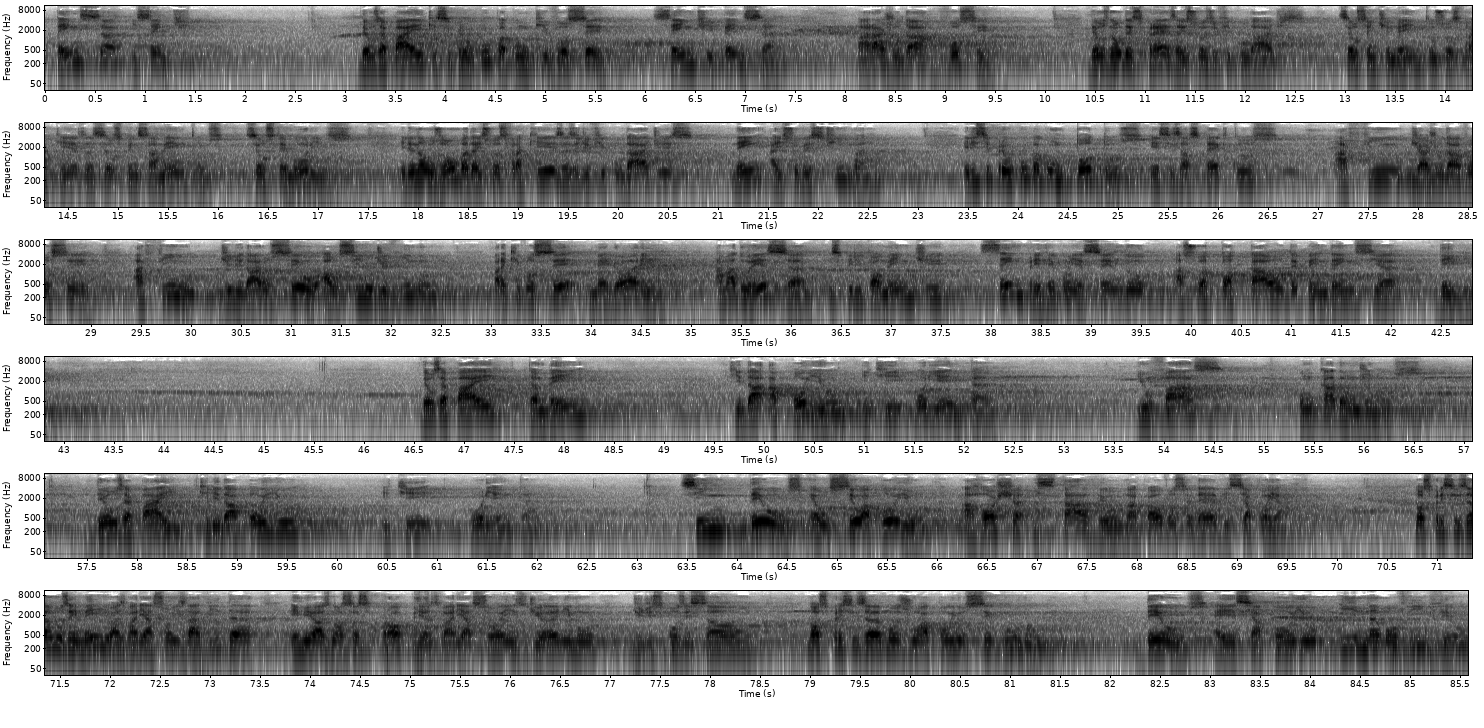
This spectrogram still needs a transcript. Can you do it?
pensa e sente. Deus é Pai que se preocupa com o que você sente e pensa para ajudar você. Deus não despreza as suas dificuldades, seus sentimentos, suas fraquezas, seus pensamentos, seus temores. Ele não zomba das suas fraquezas e dificuldades, nem as subestima. Ele se preocupa com todos esses aspectos a fim de ajudar você, a fim de lhe dar o seu auxílio divino, para que você melhore, amadureça espiritualmente, sempre reconhecendo a sua total dependência dele. Deus é Pai também que dá apoio e que orienta e o faz com cada um de nós. Deus é Pai que lhe dá apoio e que orienta. Sim, Deus é o seu apoio, a rocha estável na qual você deve se apoiar. Nós precisamos, em meio às variações da vida, em meio às nossas próprias variações de ânimo, de disposição, nós precisamos de um apoio seguro. Deus é esse apoio inamovível,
